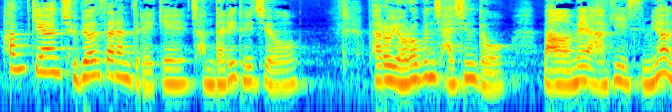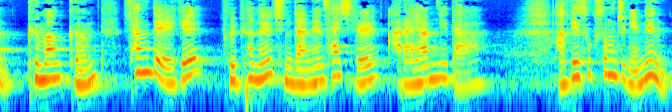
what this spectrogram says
함께한 주변 사람들에게 전달이 되지요. 바로 여러분 자신도 마음에 악이 있으면 그만큼 상대에게 불편을 준다는 사실을 알아야 합니다. 악의 속성 중에는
